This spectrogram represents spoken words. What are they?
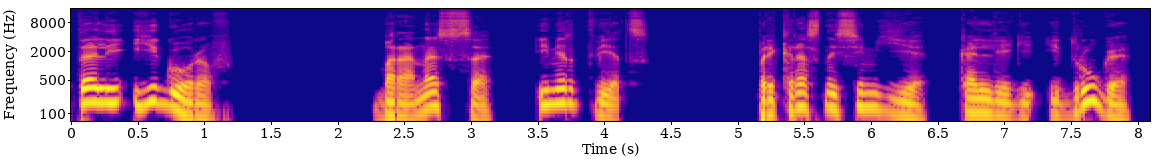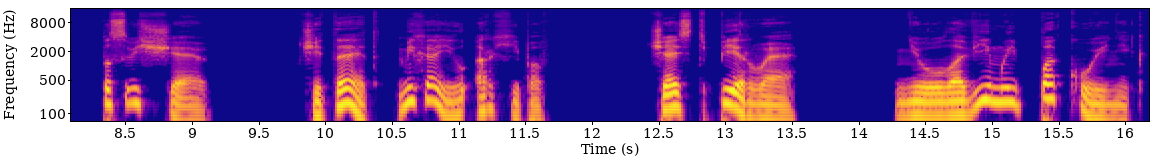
Виталий Егоров. Баронесса и мертвец. Прекрасной семье, коллеги и друга посвящаю. Читает Михаил Архипов. Часть первая. Неуловимый покойник.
